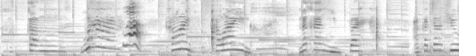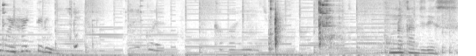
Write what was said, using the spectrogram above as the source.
パッカン。うわー。かわいい。かわいい。かわいい。中にいっぱい赤ちゃんシューマイ入ってる。何これかわいいじこんな感じです。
